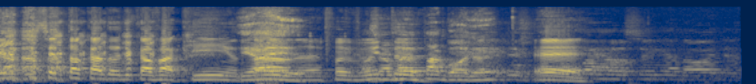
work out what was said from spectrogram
ele quis ser tocador de cavaquinho e tal, aí? né? Foi muito. uma pagode, né? É. né?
